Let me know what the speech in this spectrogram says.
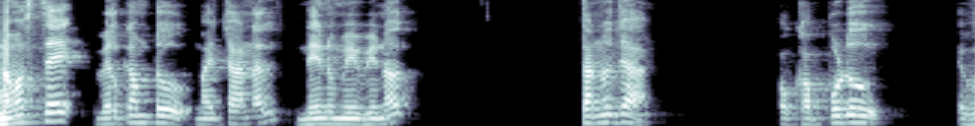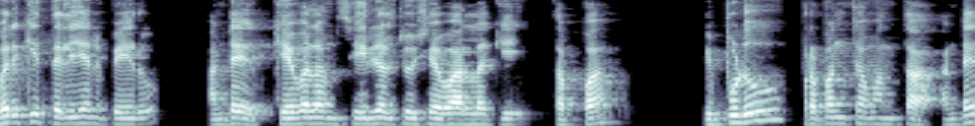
నమస్తే వెల్కమ్ టు మై ఛానల్. నేను మీ వినోద్. తనుజ ఒకప్పుడు ఎవరికి తెలియని పేరు అంటే కేవలం సీరియల్ చూసే వాళ్ళకి తప్ప ఇప్పుడు ప్రపంచమంతా అంటే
